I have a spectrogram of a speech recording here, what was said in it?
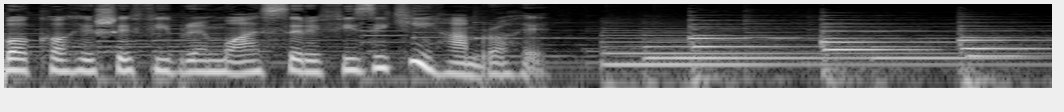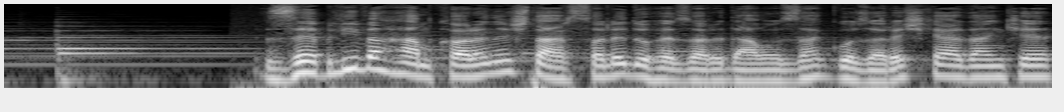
با کاهش فیبر مؤثر فیزیکی همراهه. زبلی و همکارانش در سال 2012 گزارش کردند که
